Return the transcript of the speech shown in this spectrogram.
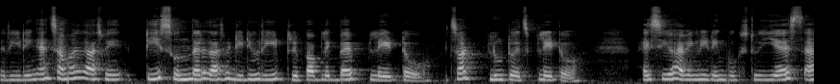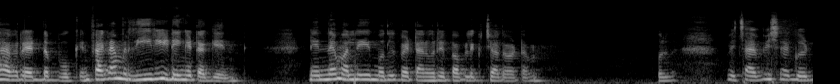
reading. And someone has asked me, T. Sundar has asked me, did you read Republic by Plato? It's not Pluto, it's Plato. I see you having reading books too. Yes, I have read the book. In fact, I'm rereading it again. నిన్నే మళ్ళీ మొదలు పెట్టాను రిపబ్లిక్ చదవటం which I wish I could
